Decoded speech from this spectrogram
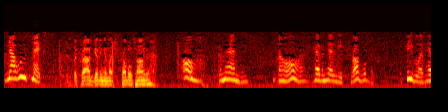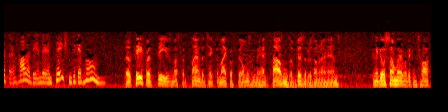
Now, who's next? Is the crowd giving you much trouble, Tonga? Oh, Commander. No, I haven't had any trouble, but the people have had their holiday and they're impatient to get home. The thief or thieves must have planned to take the microfilms when we had thousands of visitors on our hands. Can we go somewhere where we can talk?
